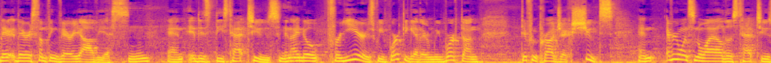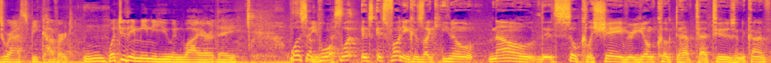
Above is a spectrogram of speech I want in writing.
there, there is something very obvious, Mm-hmm. and it is these tattoos. And I know for years we've worked together and we've worked on different projects, shoots, and every once in a while those tattoos were asked to be covered. Mm-hmm. What do they mean to you, and why are they? Well, it's important. it's it's funny because like you know now it's so cliche if you're a young cook to have tattoos and it kind of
